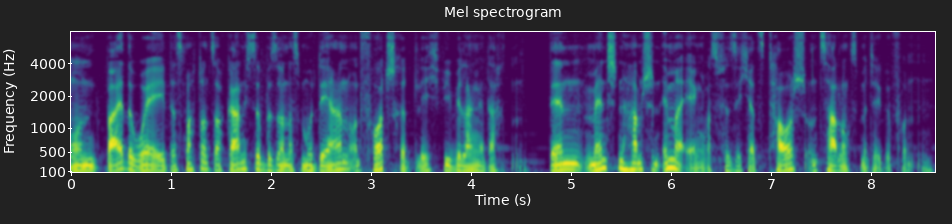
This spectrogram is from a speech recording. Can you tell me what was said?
Und by the way, das macht uns auch gar nicht so besonders modern und fortschrittlich, wie wir lange dachten. Denn Menschen haben schon immer irgendwas für sich als Tausch- und Zahlungsmittel gefunden.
